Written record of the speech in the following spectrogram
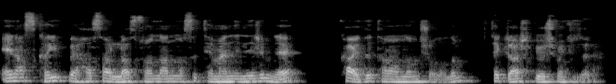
en az kayıp ve hasarla sonlanması temennilerimle kaydı tamamlamış olalım. Tekrar görüşmek üzere.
